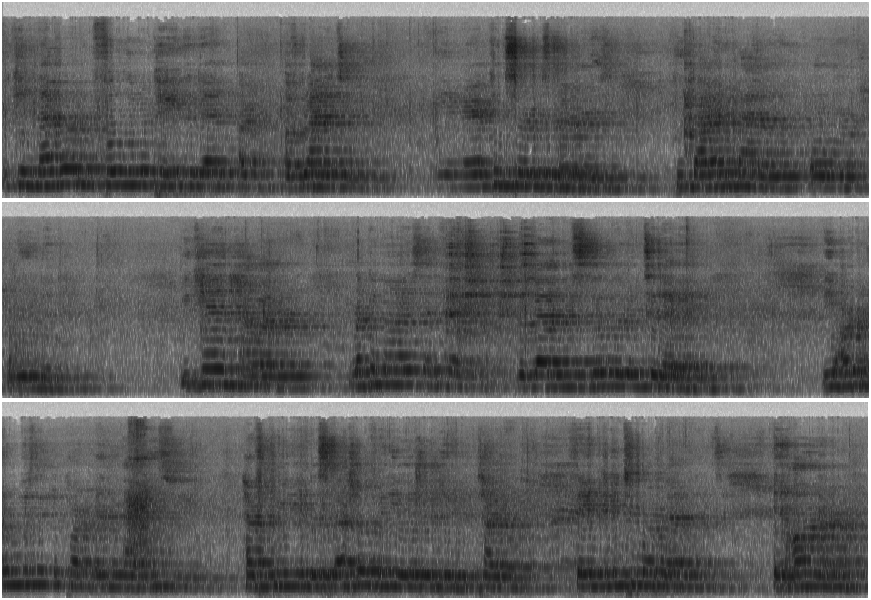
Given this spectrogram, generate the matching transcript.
We can never fully repay the debt of, of gratitude the American service members who died in battle or were wounded. We can, however, recognize and thank the veterans still living today. The Art and Music Department at Eastview have created a special video tribute titled Thank You to Our Veterans in honor,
